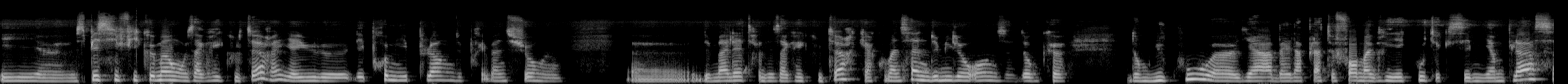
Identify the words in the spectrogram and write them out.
Et euh, spécifiquement aux agriculteurs, hein, il y a eu le, les premiers plans de prévention de mal-être des agriculteurs qui a commencé en 2011. Donc, donc du coup, il y a ben, la plateforme Agri-Écoute qui s'est mise en place.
